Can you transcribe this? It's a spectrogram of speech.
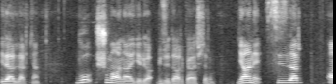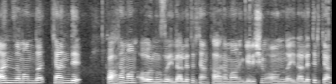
ilerlerken. Bu şu manaya geliyor güzide arkadaşlarım. Yani sizler aynı zamanda kendi kahraman ağınızı ilerletirken, kahramanın gelişim ağını da ilerletirken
